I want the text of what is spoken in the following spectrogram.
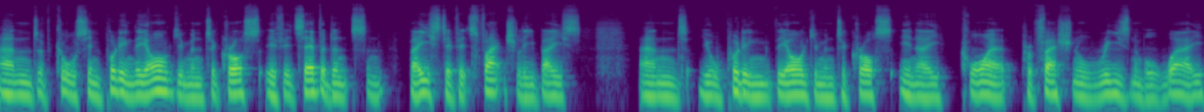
and of course, in putting the argument across, if it's evidence and based, if it's factually based, and you're putting the argument across in a quiet, professional, reasonable way,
